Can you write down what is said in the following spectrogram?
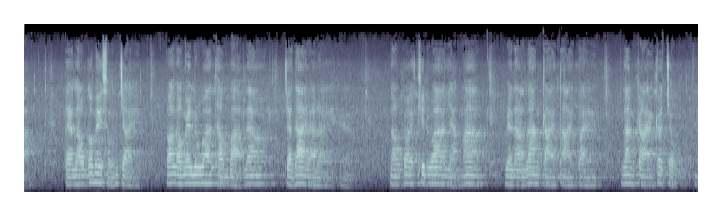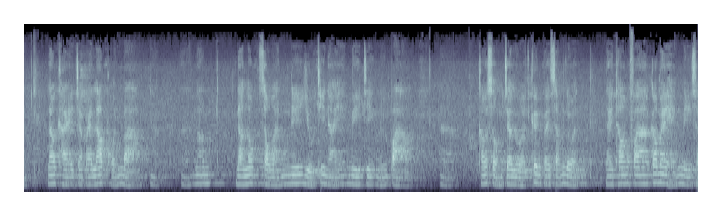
าป แต่เราก็ไม่สนใจ เพราะเราไม่รู้ว่าทำบาปแล้วจะได้อะไร เราก็คิดว่าอย่างมาก เวลาร่างกายตายไป ร่างกายก็จบ แล้วใครจะไปรับผลบาปแล้วนรกสวรรค์นี้อยู่ที่ไหนมีจริงหรือเปล่า เขาส่งจรวดขึ้นไปสำรวจในท้องฟ้าก็ไม่เห็นมีส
